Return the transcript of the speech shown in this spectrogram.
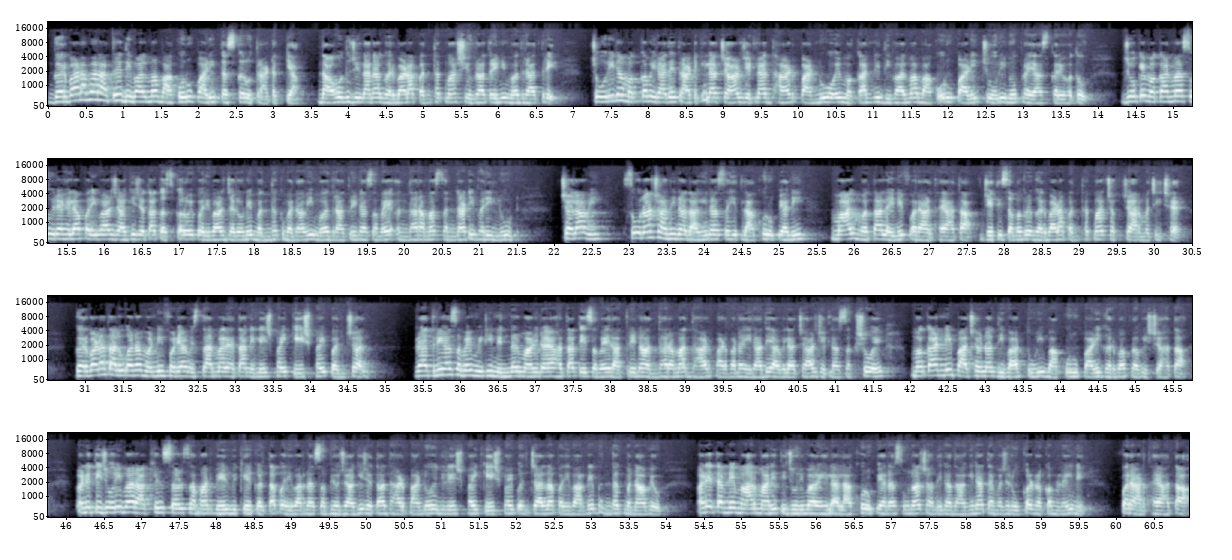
ગરબાડામાં રાત્રે દિવાલમાં બાકોરું પાડી તસ્કરો ત્રાટક્યા દાહોદ જિલ્લાના ગરબાડા પંથકમાં શિવરાત્રીની મધરાત્રે ચોરીના મક્કમ ઇરાદે ત્રાટકેલા ચાર જેટલા ધાડ પાંડુઓએ મકાનની દિવાલમાં બાકોરું પાડી ચોરીનો પ્રયાસ કર્યો હતો. જો કે મકાનમાં સૂઈ રહેલા પરિવાર જાગી જતા તસ્કરોએ પરિવારજનોને બંધક બનાવી મધરાત્રિના સમયે અંધારામાં સન્નાટી ભરી લૂંટ ચલાવી સોના ચાંદીના દાગીના સહિત લાખો રૂપિયાની માલ મતા લઈને ફરાર થયા હતા, જેથી સમગ્ર ગરબાડા પંથકમાં ચકચાર મચી છે. ગરબાડા તાલુકાના મંડી ફળિયા વિસ્તારમાં રહેતા નિલેશભાઈ, કેશભાઈ પંચાલ રાત્રિના સમયે મીઠી નિંદર માણી રહ્યા હતા. તે સમયે રાત્રિના અંધારામાં ધાડ પાડવાના ઈરાદે આવેલા ચાર જેટલા શખ્સોએ મકાનની પાછળના દીવાર તોડી બાકુરું પાડી ઘરમાં પ્રવેશ્યા હતા અને તિજોરીમાં રાખેલ સર સામાન વેરવિખેર કરતા પરિવારના સભ્યો જાગી જતા ધાડ પાંડોએ નિલેશભાઈ, કેશભાઈ પંચાલના પરિવારને બંધક બનાવ્યો. અને તેમને માર મારી તિજોરીમાં રહેલા લાખો રૂપિયાના સોના ચાંદીના દાગીના તેમજ રોકડ રકમ લઈને ફરાર થયા હતા.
